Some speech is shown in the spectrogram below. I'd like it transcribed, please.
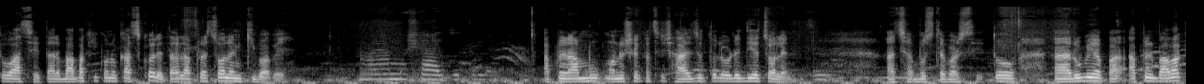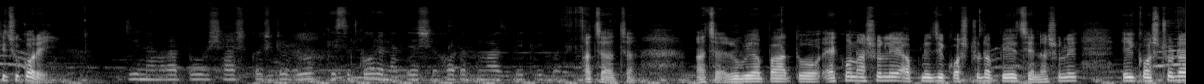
তো আছে তার বাবা কি কোনো কাজ করে? তাহলে আপনারা চলেন কীভাবে? আপনার আম্মু মানুষের কাছে সাহায্য তোলে ওটা দিয়ে চলেন? আচ্ছা বুঝতে পারছি। তো রুবি আপা আপনার বাবা কিছু করে? আচ্ছা আচ্ছা। আচ্ছা রুবি আপা তো এখন আসলে আপনি যে কষ্টটা পেয়েছেন আসলে এই কষ্টটা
